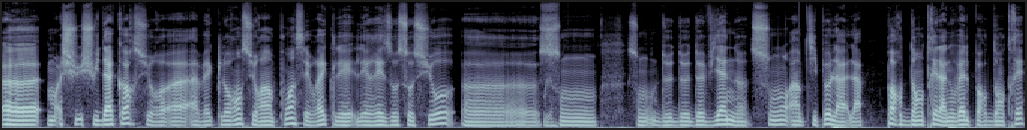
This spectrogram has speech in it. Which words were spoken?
Euh, moi, je, suis- je suis d'accord sur, euh, avec Laurent sur un point. C'est vrai que les, les réseaux sociaux euh, sont, sont de, de- deviennent sont un petit peu la, la porte d'entrée, la nouvelle porte d'entrée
